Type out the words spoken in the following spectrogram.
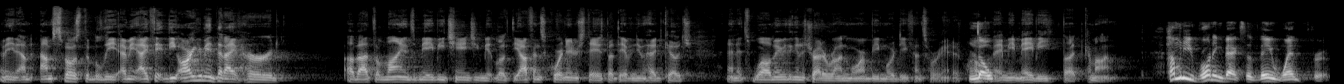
I mean, I'm, I'm supposed to believe. I mean, I think the argument that I've heard about the Lions maybe changing it. Look, the offense coordinator stays, but they have a new head coach, and it's well, maybe they're going to try to run more and be more defense oriented. Well, Nope. maybe, maybe, but come on, How many running backs have they went through?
